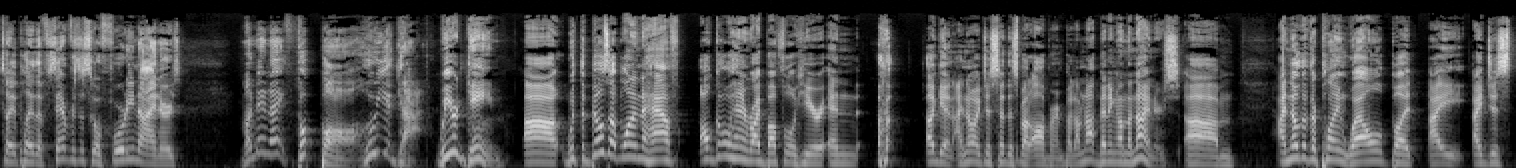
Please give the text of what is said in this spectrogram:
to play the San Francisco 49ers. Monday Night Football. Who you got? Weird game. Uh, with the Bills at one and a half, I'll go ahead and ride Buffalo here. And again, I know I just said this about Auburn, but I'm not betting on the Niners. Um, I know that they're playing well, but I I just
